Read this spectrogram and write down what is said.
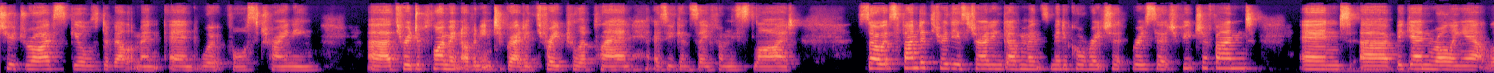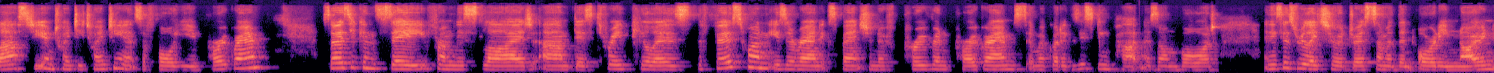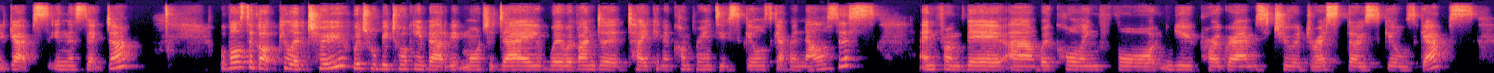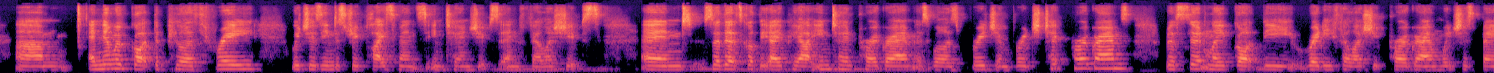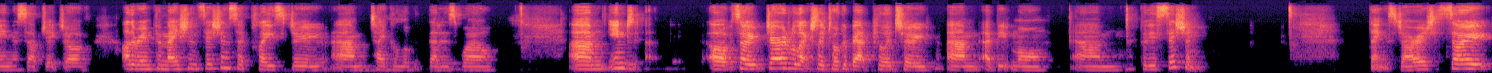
to drive skills development and workforce training uh, through deployment of an integrated three pillar plan, as you can see from this slide. So it's funded through the Australian Government's Medical Research Future Fund and uh, began rolling out last year in 2020, and it's a four year program. So as you can see from this slide, um, there's three pillars. The first one is around expansion of proven programs, and we've got existing partners on board. And this is really to address some of the already known gaps in the sector. We've also got pillar two, which we'll be talking about a bit more today, where we've undertaken a comprehensive skills gap analysis. And from there, uh, we're calling for new programs to address those skills gaps. Um, and then we've got the pillar three, which is industry placements, internships, and fellowships. And so that's got the APR intern program as well as Bridge and Bridge Tech programs, but it's certainly got the REDI Fellowship program, which has been the subject of other information sessions. So please do um, take a look at that as well. Um, in, oh, so Jared will actually talk about Pillar 2 um, a bit more um, for this session. Thanks, Jared. So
